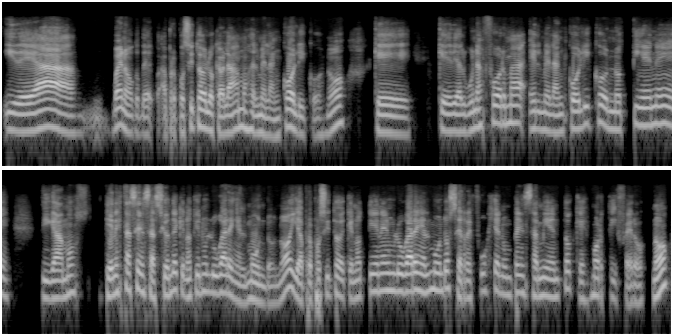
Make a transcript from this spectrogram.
idea, bueno, a propósito de lo que hablábamos del melancólico, ¿no? Que, que de alguna forma el melancólico no tiene, digamos, tiene esta sensación de que no tiene un lugar en el mundo, ¿no? Y a propósito de que no tiene un lugar en el mundo, se refugia en un pensamiento que es mortífero, ¿no?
